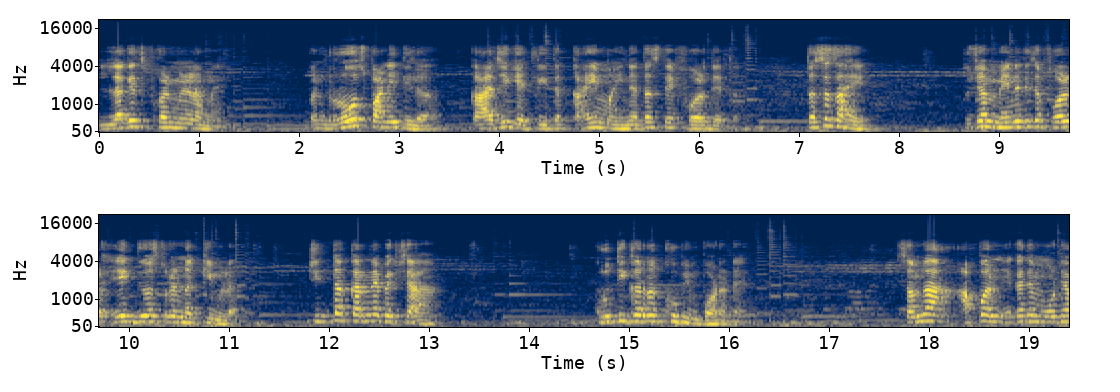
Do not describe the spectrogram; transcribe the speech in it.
लगेच फळ मिळणार नाही. पण रोज पाणी दिलं काळजी घेतली तर काही महिन्यातच ते फळ देतं. तसंच आहे. तुझ्या मेहनतीचं फळ एक दिवस तुला नक्की मिळेल. चिंता करण्यापेक्षा कृती करणं खूप इम्पॉर्टंट आहे. समजा आपण एखाद्या मोठ्या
